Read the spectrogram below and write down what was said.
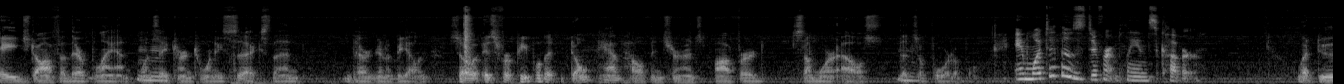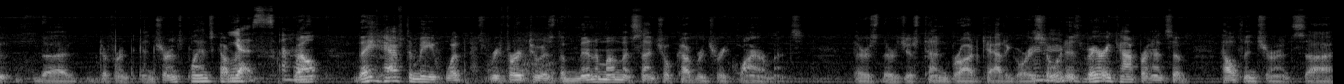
aged off of their plan. Once they turn 26, then they're going to be eligible. So it's for people that don't have health insurance offered somewhere else that's affordable. And what do those different plans cover? What do the different insurance plans cover? Yes, uh-huh. Well, they have to meet what's referred to as the minimum essential coverage requirements. There's there's just ten broad categories, so it is very comprehensive health insurance. Uh,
